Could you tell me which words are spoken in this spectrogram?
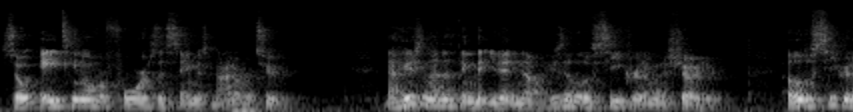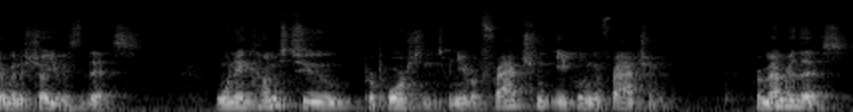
So 18 over 4 is the same as 9 over 2. Now here's another thing that you didn't know. Here's a little secret I'm going to show you. A little secret I'm going to show you is this. When it comes to proportions, when you have a fraction equaling a fraction, remember this.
